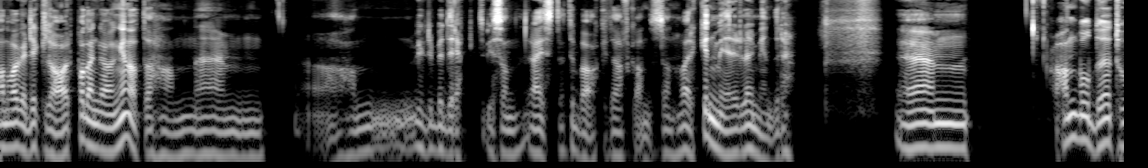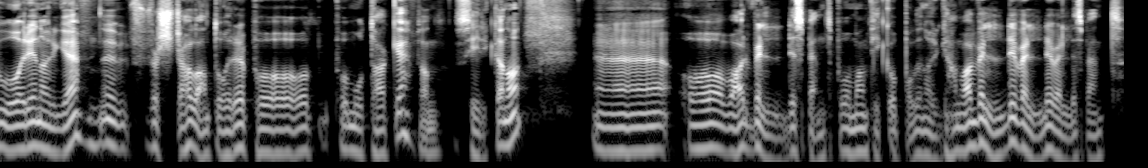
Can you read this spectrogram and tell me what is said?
han var veldig klar på den gangen at han, eh, han ville bli drept hvis han reiste tilbake til Afghanistan. Verken mer eller mindre. Um, han bodde to år i Norge, første halvannet året på, på mottaket, sånn cirka nå, uh, og var veldig spent på om han fikk opphold i Norge. Han var veldig, veldig, veldig spent.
